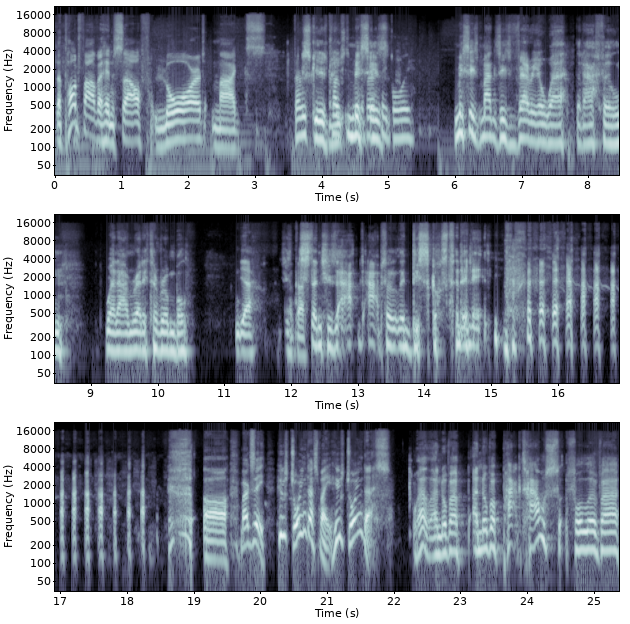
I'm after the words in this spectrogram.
The podfather himself, Lord Mags. Very Excuse me, to Mrs. birthday boy. Mrs. Mags is very aware that I film when I'm ready to rumble. Yeah. She's, Okay. And she's a- absolutely disgusted in it. Uh, Magsy, who's joined us, mate? Who's joined us? Well, another another packed house full of uh,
